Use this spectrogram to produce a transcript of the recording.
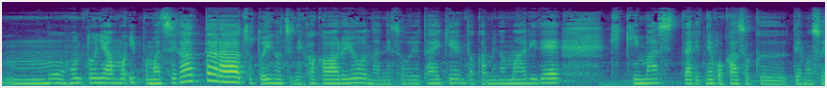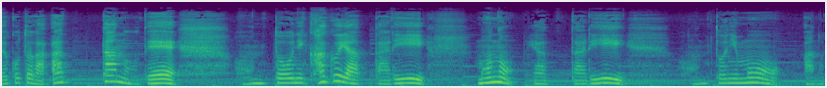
もう本当にあもう一歩間違ったらちょっと命に関わるようなねそういう体験とか身の回りで聞きましたりねご家族でもそういうことがあったので本当に家具やったり物やったり本当にもうあの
